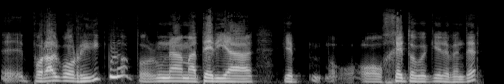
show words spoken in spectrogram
eh, por algo ridículo, por una materia o objeto que quieres vender?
